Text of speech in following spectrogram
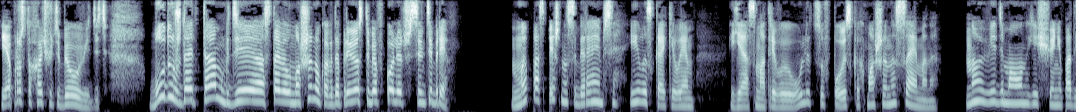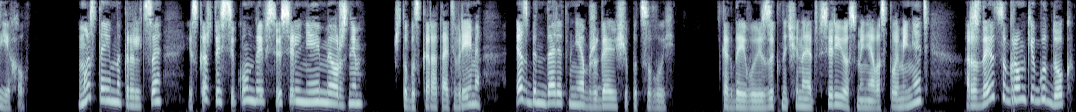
Я просто хочу тебя увидеть. Буду ждать там, где оставил машину, когда привез тебя в колледж в сентябре». Мы поспешно собираемся и выскакиваем. Я осматриваю улицу в поисках машины Саймона, но, видимо, он еще не подъехал. Мы стоим на крыльце и с каждой секундой все сильнее мерзнем. Чтобы скоротать время, Эсбин дарит мне обжигающий поцелуй. Когда его язык начинает всерьез меня воспламенять, раздается громкий гудок,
